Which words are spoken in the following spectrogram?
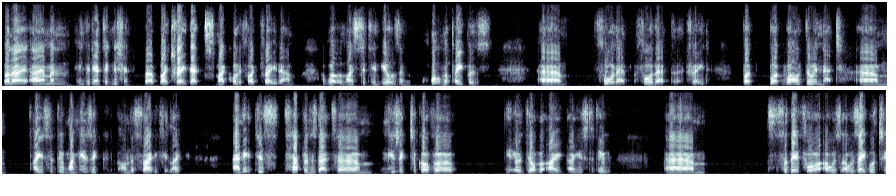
but I, I am an engineer technician by, by trade. That's my qualified trade. Um, I've got all my City and Guilds and all the papers um, for that for that uh, trade. But but while doing that, um, I used to do my music on the side, if you like. And it just happens that um, music took over, you know, the job I, I used to do. Um, so therefore, I was I was able to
